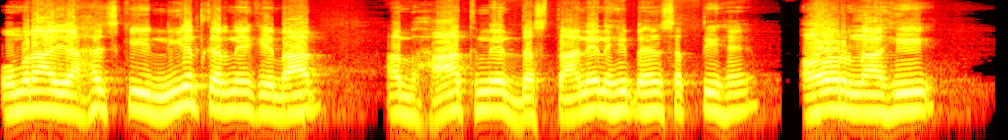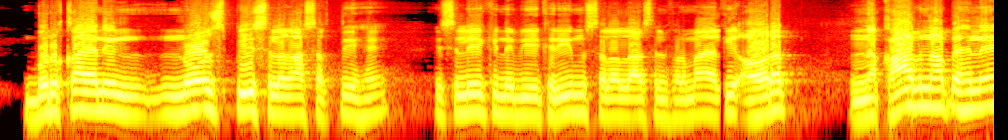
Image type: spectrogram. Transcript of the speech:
उम्र या हज की नीयत करने के बाद अब हाथ में दस्ताने नहीं पहन सकती हैं और ना ही बुरका यानी नोज़ पीस लगा सकती हैं। इसलिए कि नबी करीम सल्लल्लाहु अलैहि वसल्लम फरमाया कि औरत नकाब ना पहने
